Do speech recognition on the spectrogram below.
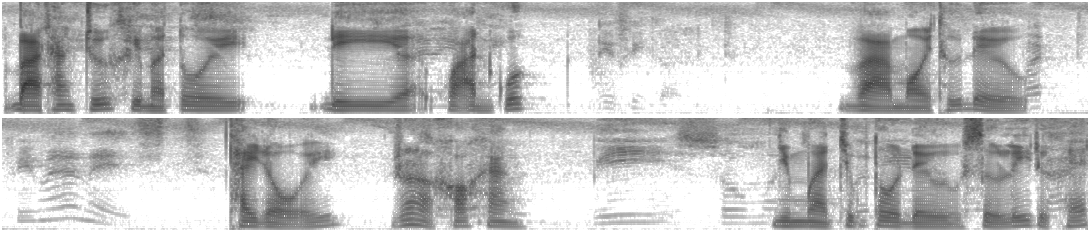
Ba tháng trước khi mà tôi đi ờ, qua Anh Quốc, và mọi thứ đều thay đổi, rất là khó khăn. Nhưng mà chúng tôi đều xử lý được hết.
